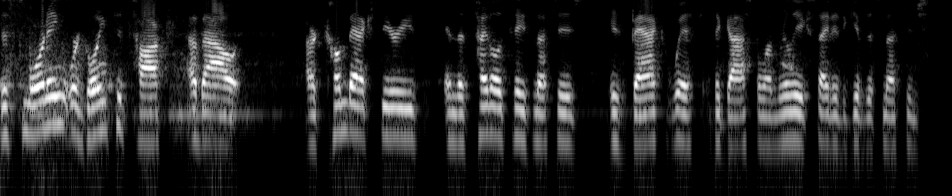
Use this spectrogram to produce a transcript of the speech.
this morning, we're going to talk about our comeback series, and the title of today's message is Back with the Gospel. I'm really excited to give this message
